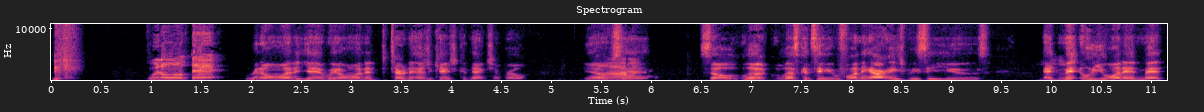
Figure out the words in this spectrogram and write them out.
we don't want that. we don't want it, yeah, we don't want to turn the education connection, bro. You know what I'm saying? So look, let's continue funding our HBCUs. Admit who you want to admit,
